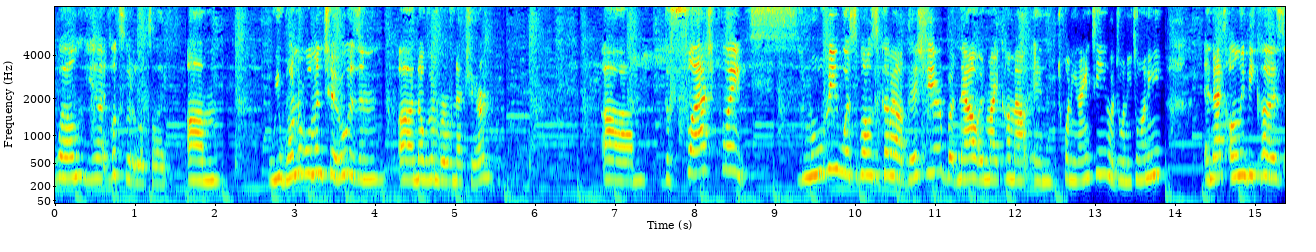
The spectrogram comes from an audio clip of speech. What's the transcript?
Well, yeah, it looks what it looks like. Um, we Wonder Woman 2 is in uh, November of next year. Um, the Flashpoint movie was supposed to come out this year, but now it might come out in 2019 or 2020, and that's only because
